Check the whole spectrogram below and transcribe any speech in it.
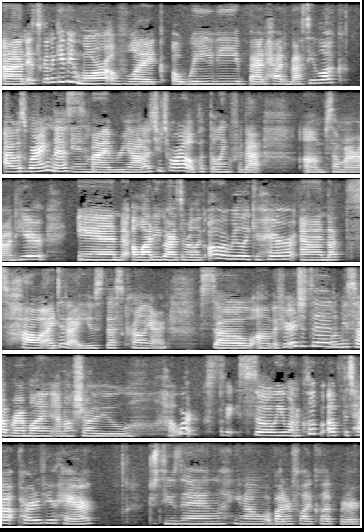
and it's going to give you more of like a wavy, bedhead, messy look. I was wearing this in my Rihanna tutorial. I'll put the link for that um, somewhere around here. And a lot of you guys are like, oh, I really like your hair. And that's how I did it. I used this curling iron. So um, if you're interested, let me stop rambling and I'll show you how it works. Okay, so you want to clip up the top part of your hair just using, you know, a butterfly clip or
